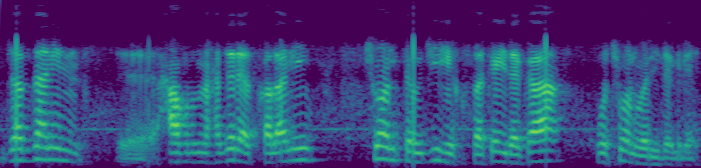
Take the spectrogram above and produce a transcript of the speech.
جابزانين اه، حافظ ابن حجر يتقلاني شون توجيه قصكي دكا وشون وريد قريت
